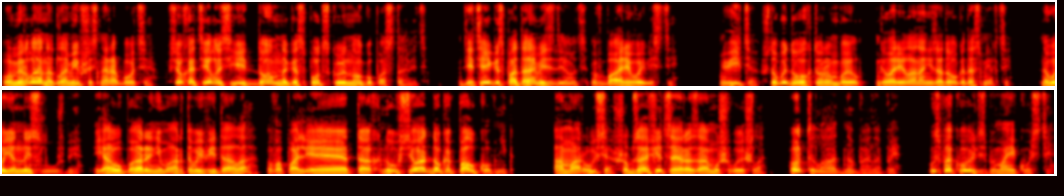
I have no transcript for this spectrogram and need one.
Умерла, надломившись на работе. Все хотелось ей дом на господскую ногу поставить. Детей господами сделать, в баре вывести. «Витя, чтобы доктором был», — говорила она незадолго до смерти на военной службе. Я у барыни Мартовой видала, в апалетах, ну все одно как полковник. А Маруся, чтоб за офицера замуж вышла. Вот и ладно было бы. Успокоились бы мои кости.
